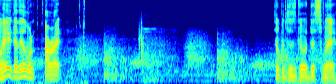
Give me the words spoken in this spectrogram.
Oh, hey, we got the other one. All right. Let's hope it doesn't go this way.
